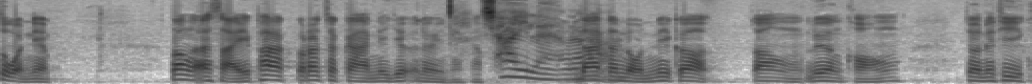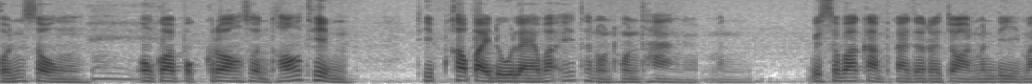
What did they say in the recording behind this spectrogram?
ส่วนเนี่ยต้องอาศัยภาคราชการเนี่ยเยอะเลยนะครับ ใช่แล้วนะคะ ด้านถนนนี่ก็ ต้องเรื่องของเจ้าหน้าที่ขนส่งอืมองค์กรปกครองส่วนท้องถิ่น ที่เข้าไปดูแลว่าเอ๊ะถนนหนทางเนี่ยมันวิศวกรรมการจราจรมันดีไหม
